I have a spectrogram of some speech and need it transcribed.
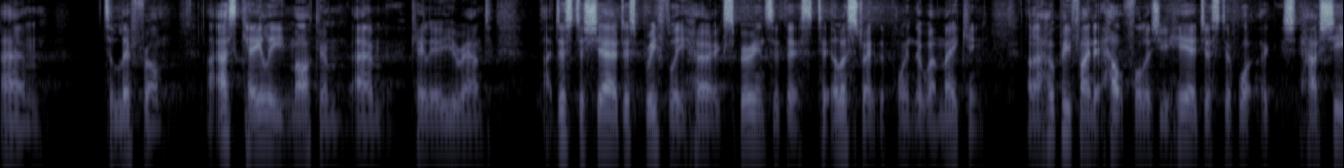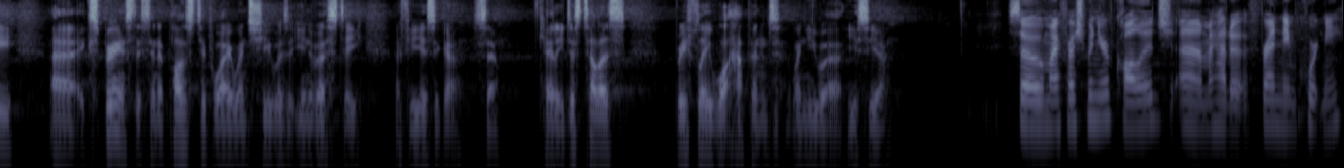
um, to live from. I asked Kaylee Markham, um, Kaylee, are you around? Uh, just to share just briefly her experience of this to illustrate the point that we're making. And I hope you find it helpful as you hear just of what, uh, how she uh, experienced this in a positive way when she was at university a few years ago. So, Kaylee, just tell us briefly what happened when you were at UCO. So, my freshman year of college, um, I had a friend named Courtney,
